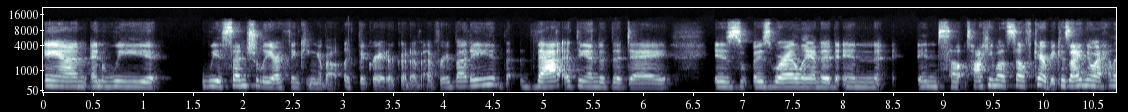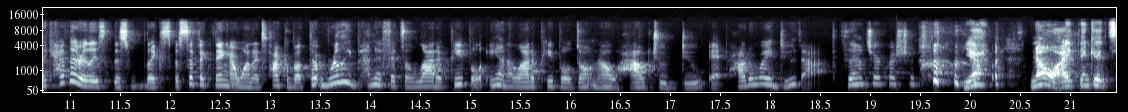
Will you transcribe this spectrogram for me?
and and we we essentially are thinking about like the greater good of everybody that at the end of the day is is where i landed in in talking about self-care because I know I like have really this like specific thing I want to talk about that really benefits a lot of people and a lot of people don't know how to do it. How do I do that? Does that answer your question? yeah. No, I think it's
